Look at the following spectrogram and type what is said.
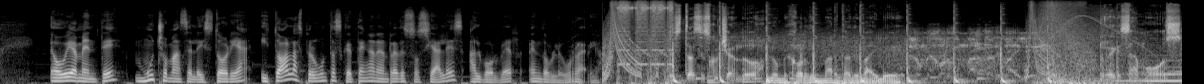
obviamente, mucho más de la historia y todas las preguntas que tengan en redes sociales al volver en W Radio. Estás escuchando lo mejor de Marta de Baile. Lo mejor de Marta de Baile. Regresamos.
